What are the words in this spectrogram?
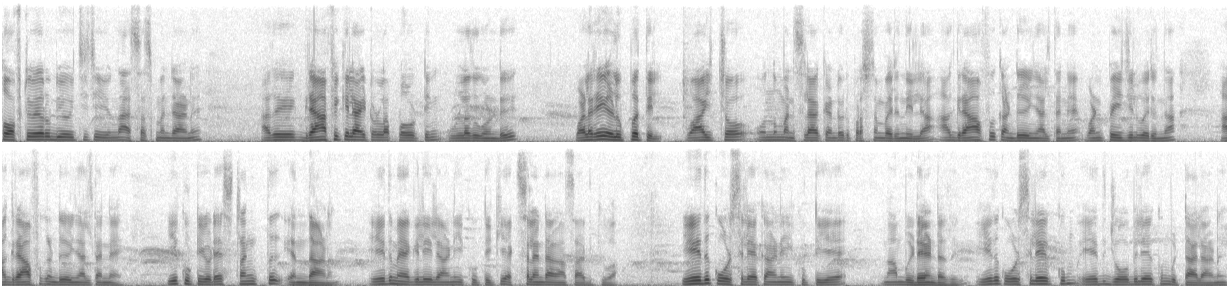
സോഫ്റ്റ്വെയർ ഉപയോഗിച്ച് ചെയ്യുന്ന അസസ്മെന്റാണ് അത് ഗ്രാഫിക്കലായിട്ടുള്ള പ്ലോട്ടിംഗ് ഉള്ളതുകൊണ്ട് വളരെ എളുപ്പത്തിൽ വായിച്ചോ ഒന്നും മനസ്സിലാക്കേണ്ട ഒരു പ്രശ്നം വരുന്നില്ല. ആ ഗ്രാഫ് കണ്ടു കഴിഞ്ഞാൽ തന്നെ വൺ പേജിൽ വരുന്ന ആ ഗ്രാഫ് കണ്ടു കഴിഞ്ഞാൽ തന്നെ ഈ കുട്ടിയുടെ സ്ട്രെങ്ത്ത് എന്താണ്? ഏത് മേഖലയിലാണ് ഈ കുട്ടിക്ക് എക്സലന്റ് ആകാൻ സാധിക്കുക? ഏത് കോഴ്സിലേക്കാണ് ഈ കുട്ടിയെ നാം വിടേണ്ടത്? ഏത് കോഴ്സിലേക്കും ഏത് ജോബിലേക്കും വിട്ടാലാണ്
